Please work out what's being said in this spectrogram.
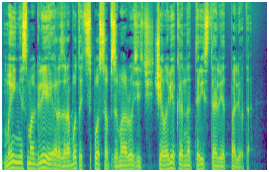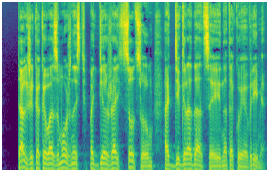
«Мы не смогли разработать способ заморозить человека на 300 лет полета. Так же, как и возможность поддержать социум от деградации на такое время.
